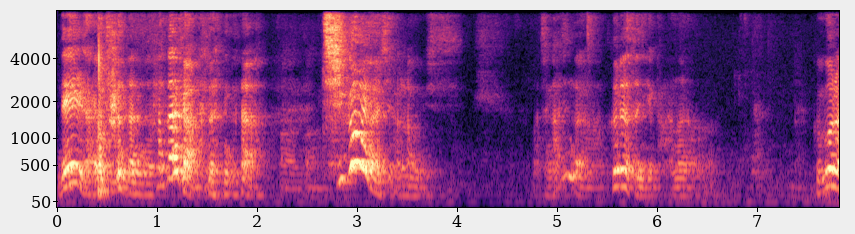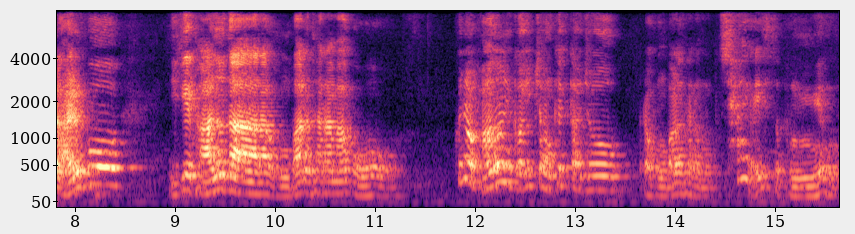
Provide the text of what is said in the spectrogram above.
내일 가입한다는 건한 달간 안 한다는 거야 아, 나. 지금 해야지 하려고 씨. 마찬가지인 거야 그래서 이게 반어야 그거를 알고 이게 반어다라고 공부하는 사람하고 그냥 반어니까 있지 않겠다죠 라고 공부하는 사람은 차이가 있어 분명히.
